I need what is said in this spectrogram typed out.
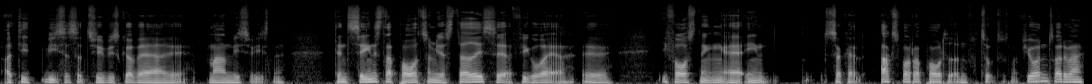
og de viser sig typisk at være øh, meget misvisende. Den seneste rapport, som jeg stadig ser figurere øh, i forskningen, er en såkaldt Oxford-rapport, hedder den fra 2014, tror jeg det var,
